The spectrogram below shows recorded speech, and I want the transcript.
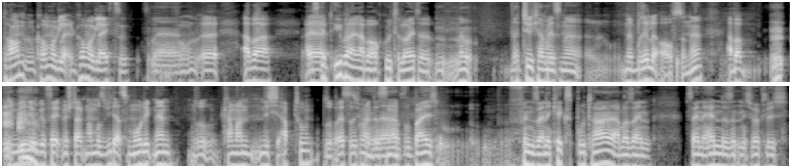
Pound kommen wir, gleich- kommen wir gleich zu. Ja. Äh, aber es äh, gibt überall aber auch gute Leute. Ne? Natürlich haben wir jetzt eine, eine Brille auf, so, ne? Aber Emilio gefällt mir stark. Man muss wieder Smolik nennen. So kann man nicht abtun. So weißt du, was ich meine? Das Ja, wobei ich finde seine Kicks brutal, aber sein, seine Hände sind nicht wirklich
